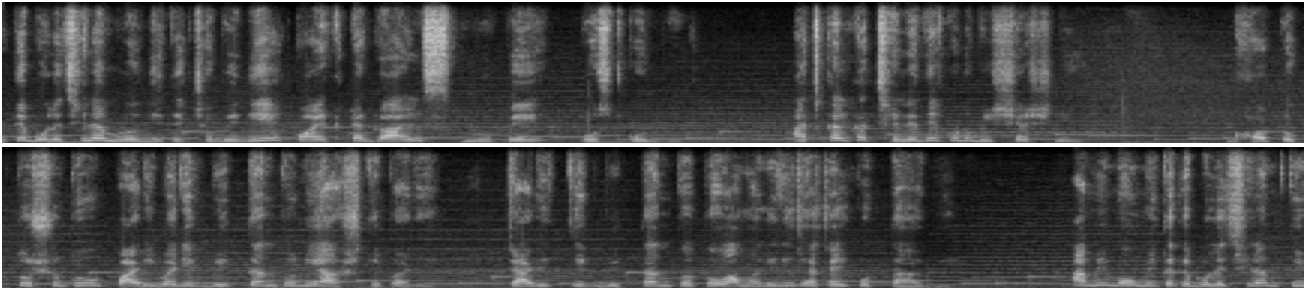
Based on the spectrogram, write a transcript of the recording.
ওকে বলেছিলাম রঞ্জিতের ছবি দিয়ে কয়েকটা গার্লস গ্রুপে পোস্ট করবি। আজকালকার ছেলেদের কোনো বিশ্বাস নেই। ঘটক তো শুধু পারিবারিক বৃত্তান্ত নিয়ে আসতে পারে। চারিত্রিক বৃত্তান্ত তো আমাদেরই যাচাই করতে হবে। আমি মৌমিতাকে বলেছিলাম, তুই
